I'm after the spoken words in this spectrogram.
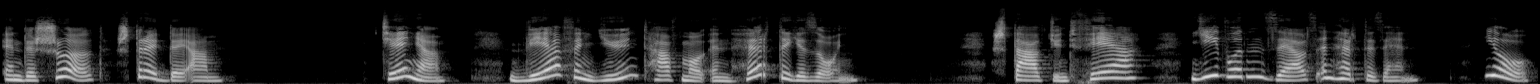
En de schuld strijd de am. Tjenja, wer von jünt haft mal een Hirte gesehen? Stalt jünt fair, je wurden selbst een Hirte sein. Jo,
